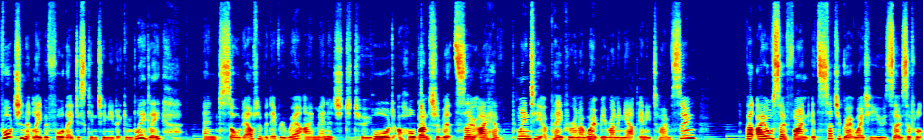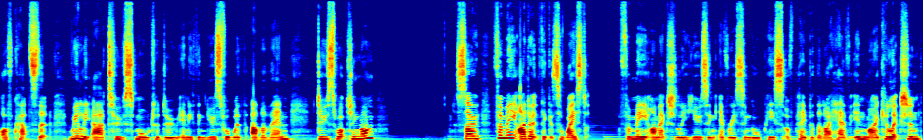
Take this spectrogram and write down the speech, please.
fortunately, before they discontinued it completely and sold out a bit everywhere, I managed to hoard a whole bunch of it. So, I have plenty of paper and I won't be running out anytime soon. but I also find it's such a great way to use those little offcuts that really are too small to do anything useful with other than do swatching on. So for me, I don't think it's a waste for me, I'm actually using every single piece of paper that I have in my collection,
